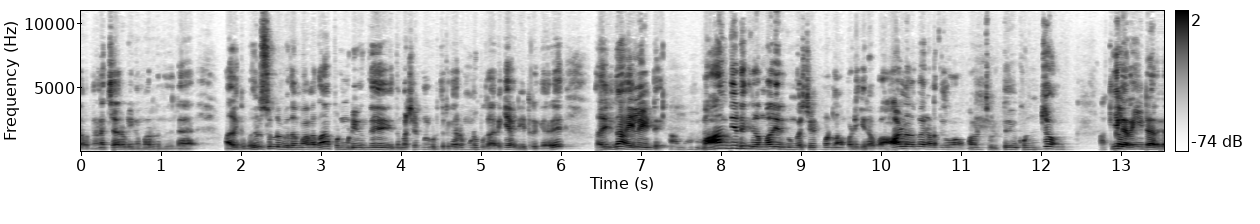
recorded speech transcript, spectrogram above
அவர் நினைச்சார் அப்படிங்கிற மாதிரி இருந்ததுல அதுக்கு பதில் சொல்லும் விதமாக தான் பொன்முடி வந்து இந்த மாதிரி ஸ்டேட்மெண்ட் கொடுத்திருக்காரு. மூணு பக்கம் அறிக்கையா வெளியிட்டிருக்காரு. அது இதுதான் ஹைலைட் ஆமா. வாந்தி எடுக்கிற மாதிரி இருக்கு உங்க ஸ்டேட்மெண்ட்லாம் படிக்கிறப்ப. ஆளுநர் மாதிரி நடந்துக்குவாங்க அப்படின்னு சொல்லிட்டு கொஞ்சம் கீழே இறங்கிட்டாரு.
